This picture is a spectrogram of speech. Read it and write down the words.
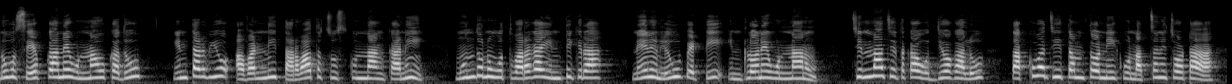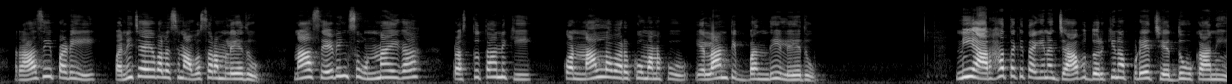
నువ్వు సేఫ్గానే ఉన్నావు కదూ? ఇంటర్వ్యూ అవన్నీ తర్వాత చూసుకుందాం కానీ ముందు నువ్వు త్వరగా ఇంటికి రా. నేను లీవ్ పెట్టి ఇంట్లోనే ఉన్నాను. చిన్న చితక ఉద్యోగాలు తక్కువ జీతంతో నీకు నచ్చని చోట రాజీ పడి పని చేయవలసిన అవసరం లేదు. నా సేవింగ్స్ ఉన్నాయిగా? ప్రస్తుతానికి కొన్నాళ్ళ వరకు మనకు ఎలాంటి ఇబ్బంది లేదు. నీ అర్హతకి తగిన జాబు దొరికినప్పుడే చేద్దువు కానీ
